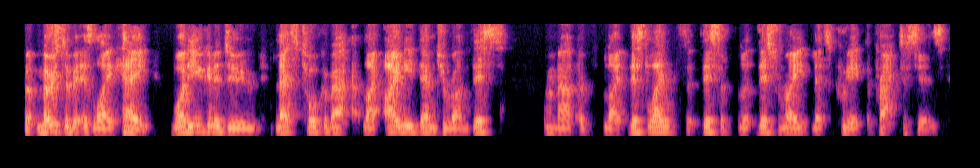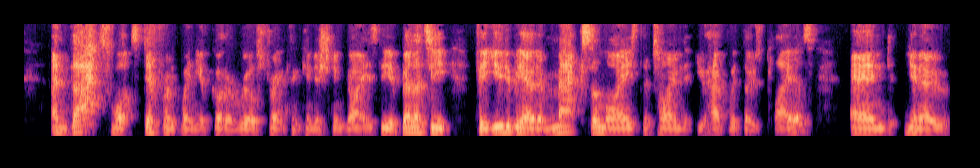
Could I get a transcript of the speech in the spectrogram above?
But most of it is like hey what are you going to do? Let's talk about like i need them to run this amount of like this length at this at this rate. Let's create the practices and that's what's different when you've got a real strength and conditioning guy is the ability for you to be able to maximize the time that you have with those players. And you know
